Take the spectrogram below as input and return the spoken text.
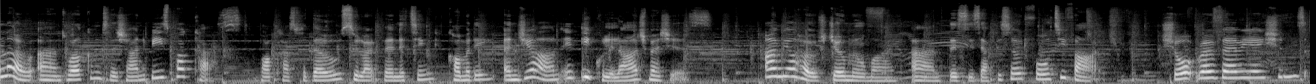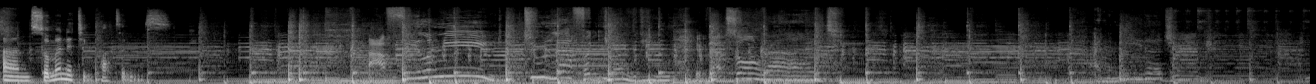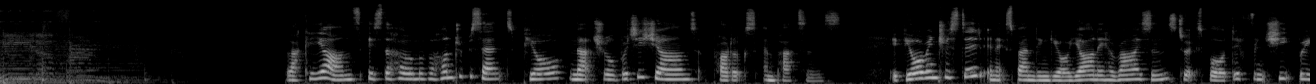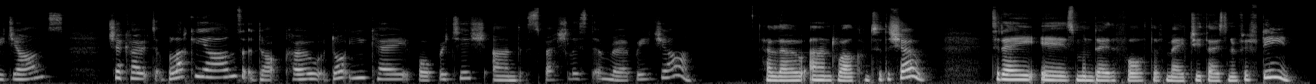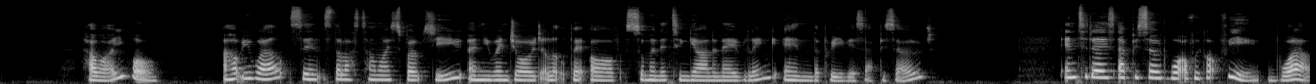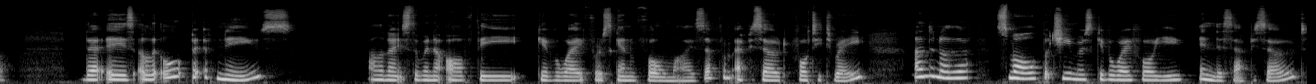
Hello, and welcome to the Shiny Bees podcast, a podcast for those who like their knitting, comedy, and yarn in equally large measures. I'm your host, Jo Milmine, and this is episode 45 Short Row Variations and Summer Knitting Patterns. Blacker Yarns is the home of 100% pure, natural British yarns, products, and patterns. If you're interested in expanding your yarny horizons to explore different sheep breed yarns, check out blackeryarns.co.uk for British and specialist and rare breed yarn. Hello and welcome to the show. Today is Monday, the 4th of May 2015. How are you all? I hope you're well since the last time I spoke to you and you enjoyed a little bit of summer knitting yarn enabling in the previous episode. In today's episode, what have we got for you? Well, there is a little bit of news. I'll announce the winner of the giveaway for a Skein of Wollmeise from episode 43 and another small but humorous giveaway for you in this episode.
